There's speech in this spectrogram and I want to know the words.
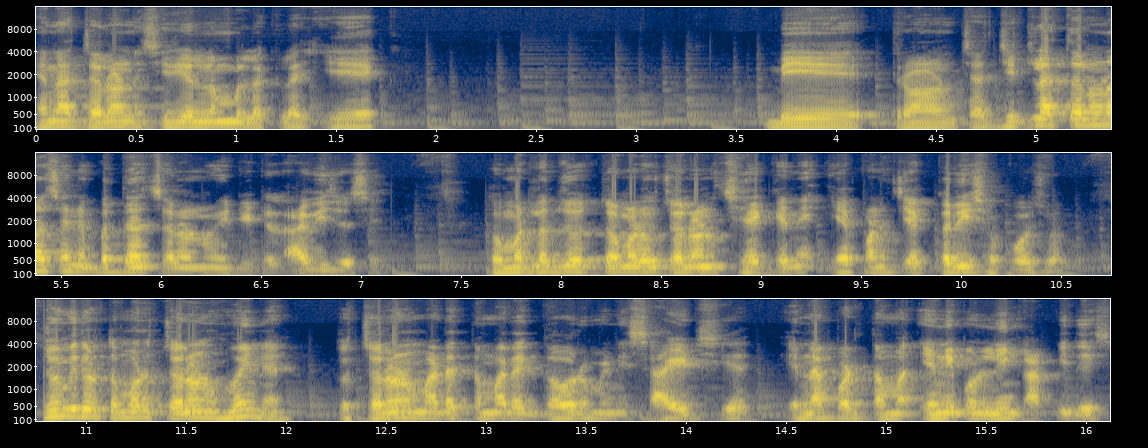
એના ચલણ સિરિયલ નંબર લખેલા છે. એક બે, ત્રણ, ચાર જેટલા ચલણો છે ને બધા ચલણોની ડિટેલ આવી જશે. તો મતલબ જો તમારું ચલણ છે કે નહીં એ પણ ચેક કરી શકો છો. જો મિત્રો તમારું ચલણ હોય ને, તો ચલણ માટે તમારે ગવર્મેન્ટની સાઇટ છે, એના પર તમારે એની પણ લિંક આપી દઈશ.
